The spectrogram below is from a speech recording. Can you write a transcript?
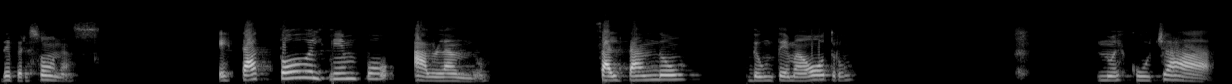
de personas está todo el tiempo hablando, saltando de un tema a otro, no escucha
